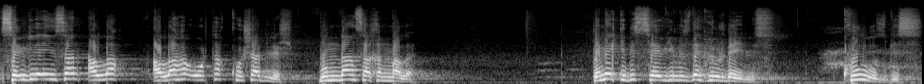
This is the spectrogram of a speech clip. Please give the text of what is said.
sevgide insan Allah Allah'a ortak koşabilir. Bundan sakınmalı. Demek ki biz sevgimizde hür değiliz. Kuluz biz.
